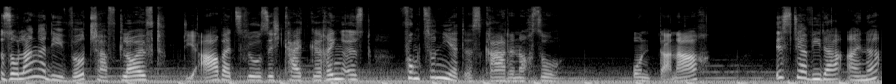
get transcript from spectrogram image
Solange die Wirtschaft läuft, die Arbeitslosigkeit gering ist, funktioniert es gerade noch so. Und danach ist ja wieder eine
